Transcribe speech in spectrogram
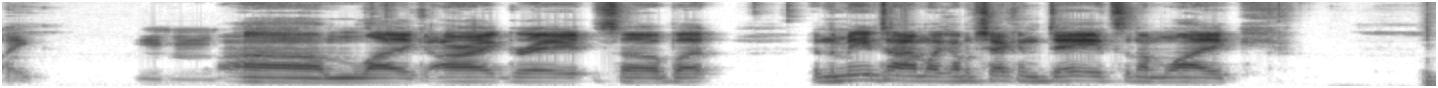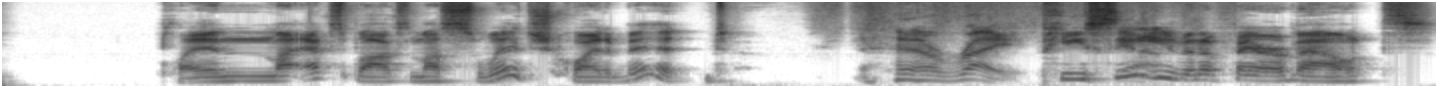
Like. mm-hmm. um, like all right, great. So, but in the meantime, like I'm checking dates, and I'm like playing my Xbox, my Switch quite a bit, right. PC Yeah. even a fair amount.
